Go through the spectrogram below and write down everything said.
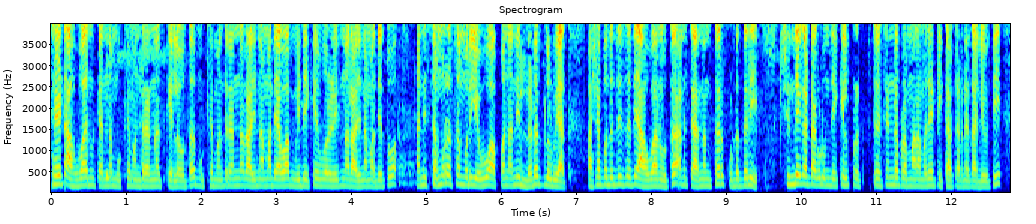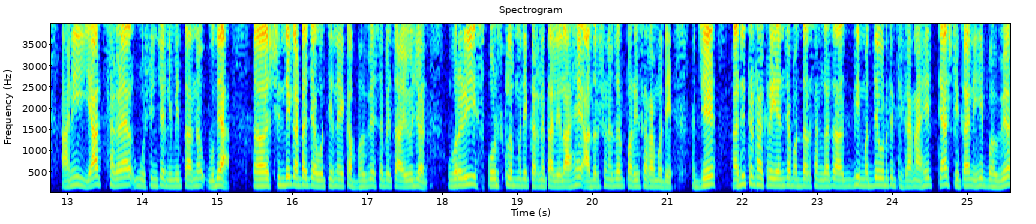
थेट आव्हान त्यांना मुख्यमंत्र्यांनाच केलं होतं. मुख्यमंत्र्यांना राजीनामा द्यावा मी देखील वरळीतनं राजीनामा देतो आणि समोरासमोर येऊ आपण आणि लढत लढूयात. अशा पद्धतीचं ते आव्हान होतं आणि त्यानंतर कुठंतरी शिंदे गटाकडून देखील प्रचंड प्रमाणामध्ये टीका करण्यात आली होती. आणि याच सगळ्या गोष्टींच्या निमित्तानं उद्या शिंदे गटाच्या वतीनं एका भव्य सभेचं आयोजन वरळी स्पोर्ट्स क्लबमध्ये करण्यात आलेलं आहे. आदर्शनगर परिसरामध्ये जे आदित्य ठाकरे यांच्या मतदारसंघाचं अगदी मध्यवर्ती ठिकाण आहे त्याच ठिकाणी ही भव्य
